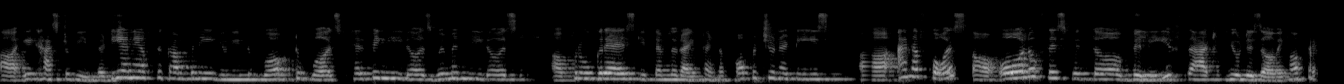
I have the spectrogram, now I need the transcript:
Uh, it has to be in the DNA of the company. You need to work towards helping leaders, women leaders, uh, progress, give them the right kind of opportunities. Uh, and of course, uh, all of this with the belief that you're deserving of it.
